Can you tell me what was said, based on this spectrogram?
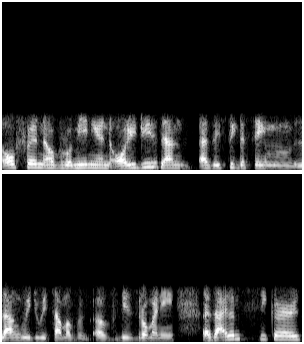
often of Romanian origins, and as they speak the same language with some of, of these Romani asylum seekers,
